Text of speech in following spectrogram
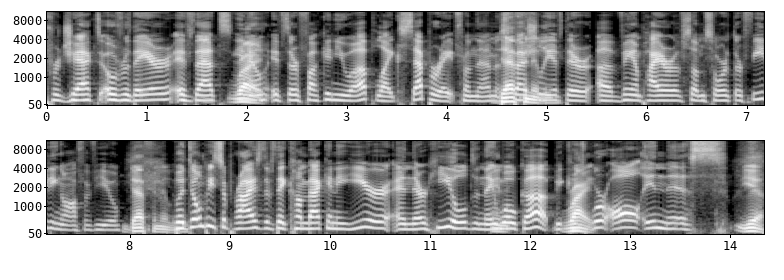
project over there if that's you know if they're fucking you up like separate from them especially Definitely. if they're a vampire of some sort they're feeding off of you definitely. but don't be surprised if they come back in a year and they're healed and they And- woke up because right. we're all in this yeah.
